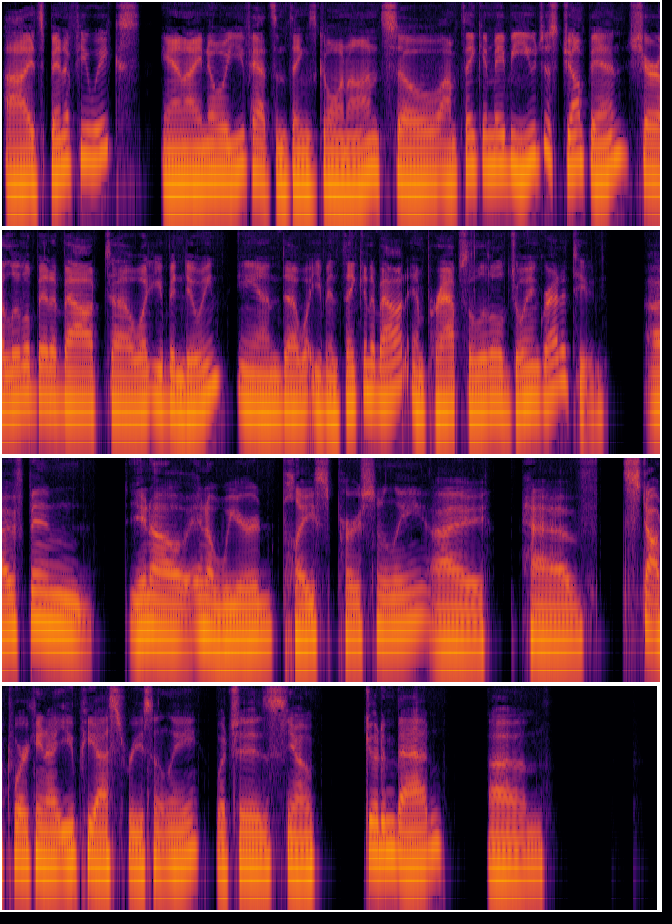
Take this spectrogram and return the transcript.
Uh, it's been a few weeks, and I know you've had some things going on. So I'm thinking maybe you just jump in, share a little bit about uh, what you've been doing and uh, what you've been thinking about, and perhaps a little joy and gratitude. I've been, you know, in a weird place personally. I have stopped working at UPS recently, which is, you know, good and bad. Um,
